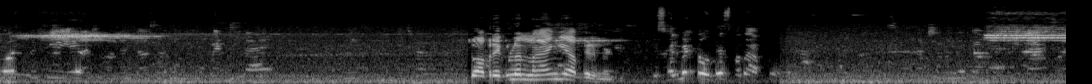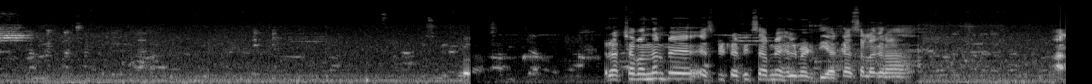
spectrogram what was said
बहुत खुशी है रक्षाबंधन के अवसर पर हेलमेट मिला है। तो आप रेगुलर लगाएँगे आप हेलमेट इस हेलमेट का उद्देश्य पता है आपको रक्षाबंधन का अवसर मिला है तो हमें अच्छा के लिए मिला है रक्षाबंधन पे एसपी ट्रैफ़िक साहब ने हेलमेट दिया, कैसा लग रहा? है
